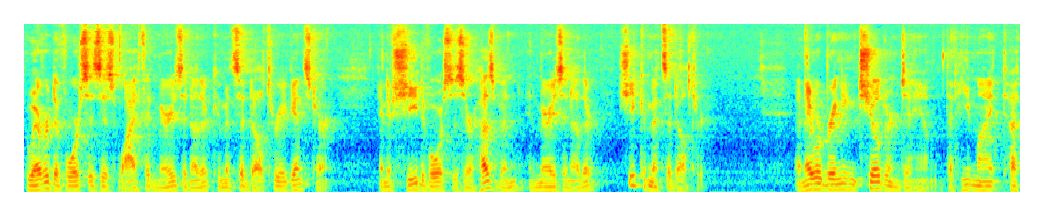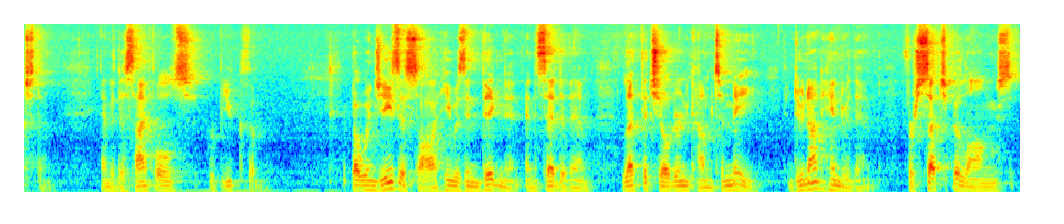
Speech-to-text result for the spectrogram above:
Whoever divorces his wife and marries another commits adultery against her. And if she divorces her husband and marries another, she commits adultery. And they were bringing children to him, that he might touch them. And the disciples rebuked them. But when Jesus saw it, he was indignant and said to them, Let the children come to me. Do not hinder them, for such belongs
